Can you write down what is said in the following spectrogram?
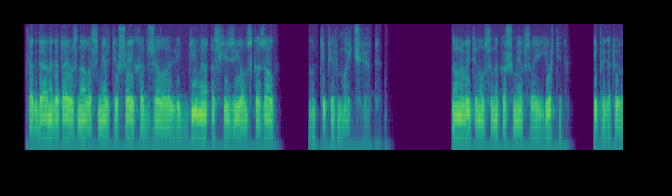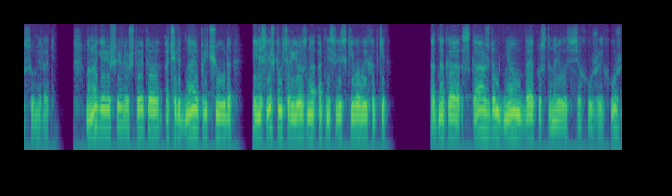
Когда Нагатай узнал о смерти шейха Джалала Асхизи, он сказал, «Ну, теперь мой черед». Но он вытянулся на кошме в своей юрте и приготовился умирать. Многие решили, что это очередная причуда, и не слишком серьезно отнеслись к его выходке. Однако с каждым днем Беку становилось все хуже и хуже.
